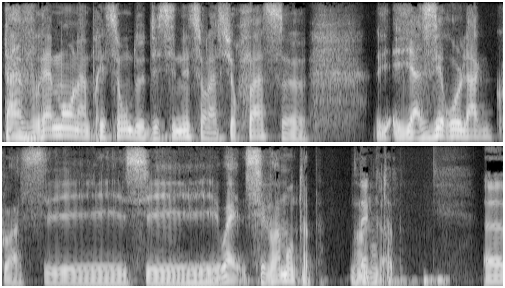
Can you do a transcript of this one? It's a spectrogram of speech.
t'as vraiment l'impression de dessiner sur la surface. Euh, il y a zéro lag, quoi. C'est c'est ouais, c'est vraiment top, vraiment top. Euh,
